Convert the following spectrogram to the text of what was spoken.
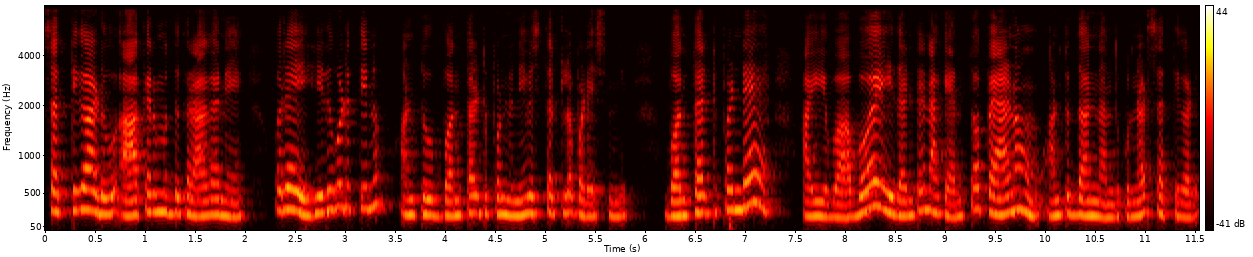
సత్తిగాడు ఆఖరి ముద్దుకు రాగానే ఒరేయ్ ఇది కూడా తిను అంటూ బొంతరటి పండుని విస్తట్లో పడేసింది. బొంతరటి పండే? అయ్యో బాబోయ్ ఇదంటే నాకు ఎంతో పేణం అంటూ దాన్ని అందుకున్నాడు సత్తిగాడు.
